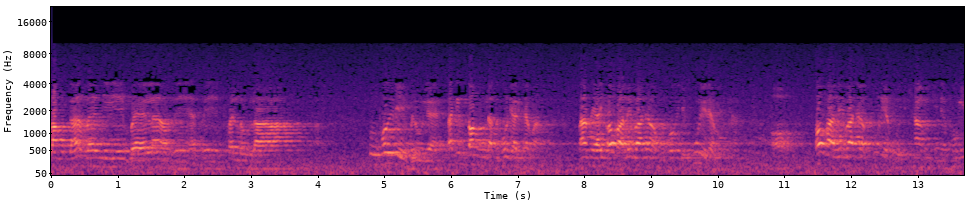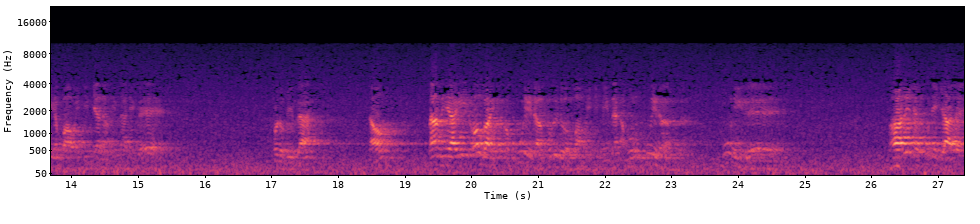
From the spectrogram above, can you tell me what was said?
လောင်ကမ်းမင်းဘယ်လမ်းမင်းအပင်ထွက်လို့လားသူဘုန်းကြီးဘလို့လဲတတိကောင်းလို့လားသဘောတရားထဲမှာတန်တရားဩဘာလေးပါးတော့ဘုန်းကြီးကူးရတယ်မဟုတ်လားဩဩဘာလေးပါးတော့ကူးရဖို့တခြားမရှိတဲ့ဘုန်းကြီးအပါဝင်ဒီပြန်တော်နေတာတွေပဲဘုလိုပိသားနော် တန်တရားကြီးဩဘာကြီးကူးနေတာဘုရားတော်အပါဝင်ဒီပိသားအကုန်ကူးနေတာကူးနေတယ်ဘာလေးနဲ့ကူးနေကြတယ်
